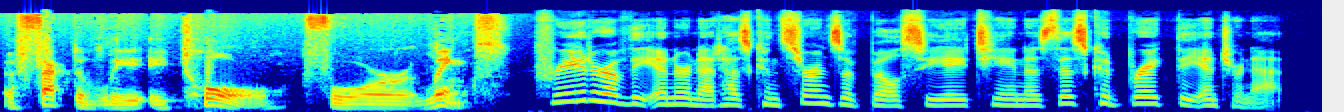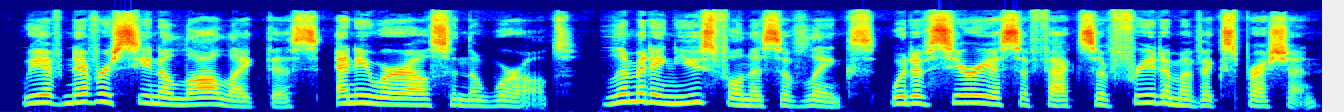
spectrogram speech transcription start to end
effectively a toll for links. Creator of the internet has concerns of Bill C 18 as this could break the internet. We have never seen a law like this anywhere else in the world. Limiting usefulness of links would have serious effects of freedom of expression.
